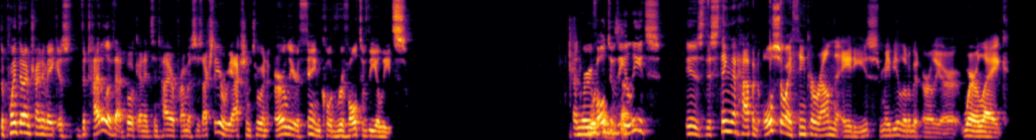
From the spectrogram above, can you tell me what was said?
The point that I'm trying to make is the title of that book and its entire premise is actually a reaction to an earlier thing called Revolt of the Elites. And the Revolt of the Elites is this thing that happened also, I think, around the 80s, maybe a little bit earlier, where like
